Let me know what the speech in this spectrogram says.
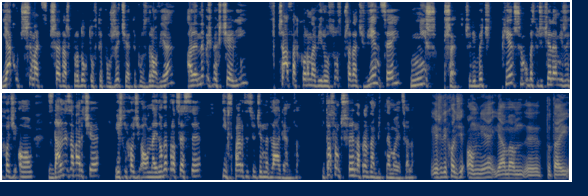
jak utrzymać sprzedaż produktów typu życie, typu zdrowie, ale my byśmy chcieli w czasach koronawirusu sprzedać więcej niż przed, czyli być pierwszym ubezpieczycielem, jeżeli chodzi o zdalne zawarcie, jeśli chodzi o najnowe procesy i wsparcie codzienne dla agenta. I to są trzy naprawdę ambitne moje cele. Jeżeli chodzi o mnie, ja mam y, tutaj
